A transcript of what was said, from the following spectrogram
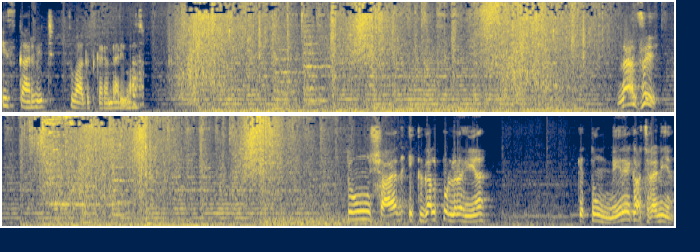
ਇਸ ਘਰ ਵਿੱਚ ਸਵਾਗਤ ਕਰਨ ਦਾ ਰਿਵਾਜ ਨੈਂਸੀ ਤੂੰ ਸ਼ਾਇਦ ਇੱਕ ਗੱਲ ਭੁੱਲ ਰਹੀ ਹੈ ਕਿ ਤੂੰ ਮੇਰੇ ਘਰ 'ਚ ਰਹਿਣੀ ਹੈ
